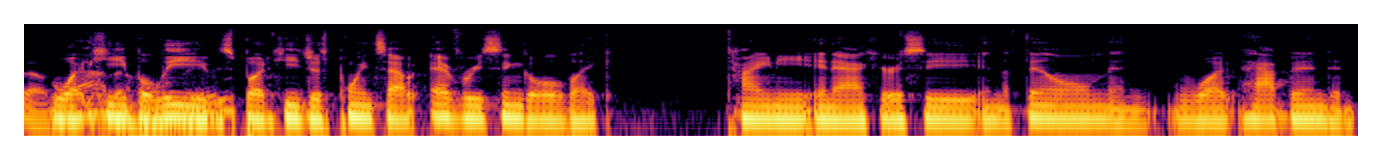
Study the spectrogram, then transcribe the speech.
a what he hole, believes, but he just points out every single like tiny inaccuracy in the film and what happened and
